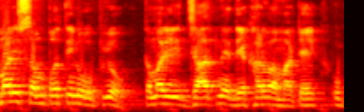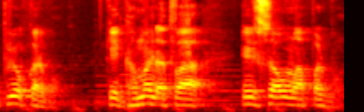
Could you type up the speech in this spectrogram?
તમારી સંપત્તિનો ઉપયોગ તમારી જાતને દેખાડવા માટે ઉપયોગ કરવો કે ઘમંડ અથવા ઈર્ષાઓમાં પડવું.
